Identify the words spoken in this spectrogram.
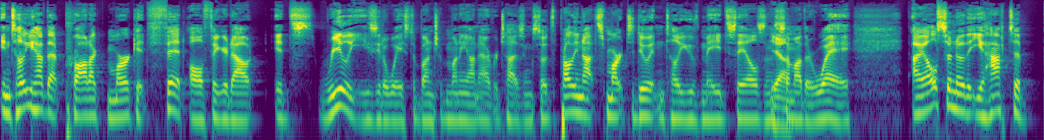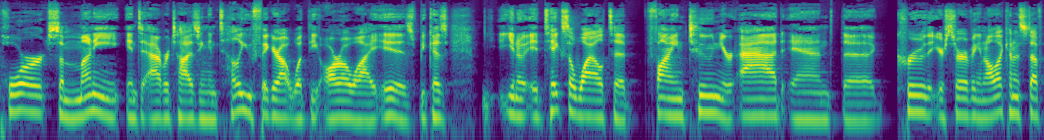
until you have that product market fit all figured out, it's really easy to waste a bunch of money on advertising. So it's probably not smart to do it until you've made sales in yeah. some other way. I also know that you have to pour some money into advertising until you figure out what the ROI is because, you know, it takes a while to fine tune your ad and the crew that you're serving and all that kind of stuff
